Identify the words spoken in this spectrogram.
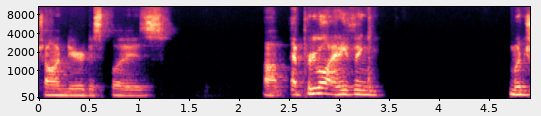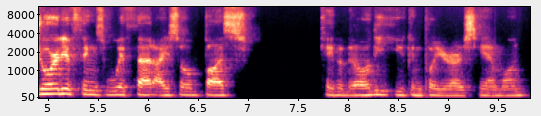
John Deere displays, um, and pretty well anything, majority of things with that ISO bus capability, you can put your RCM on.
